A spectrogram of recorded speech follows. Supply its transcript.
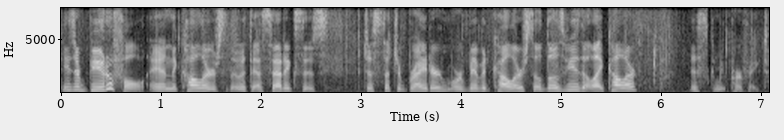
these are beautiful and the colors with the aesthetics is just such a brighter, more vivid color. So those of you that like color, this is gonna be perfect.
